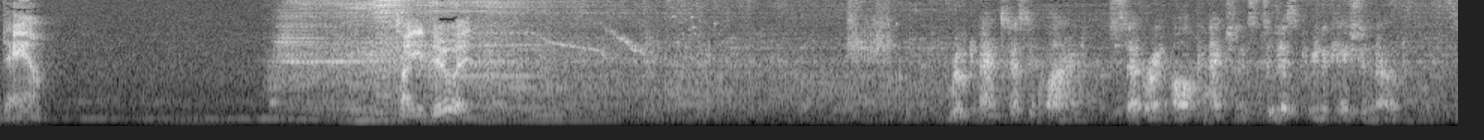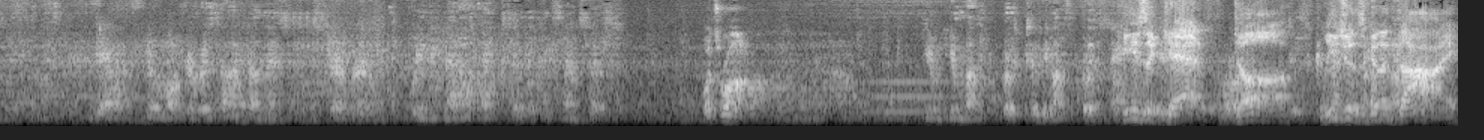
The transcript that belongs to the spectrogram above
Damn. That's how you do it. Root access acquired, severing all connections to this communication node. Geth no longer reside on this server. We now exit the consensus. What's wrong? You, you must push to. He's a Geth. Duh. Legion's gonna die.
